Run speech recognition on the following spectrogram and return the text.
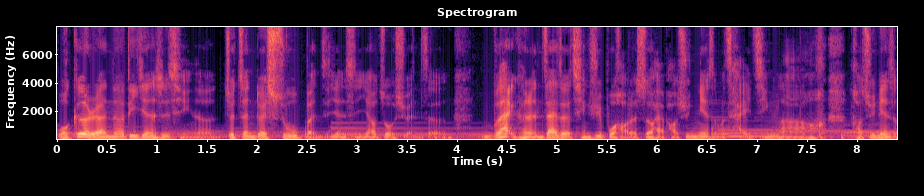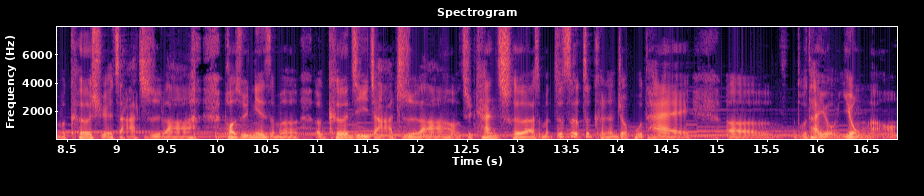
我个人呢，第一件事情呢，就针对书本这件事情要做选择。你不太可能在这个情绪不好的时候还跑去念什么财经啦，跑去念什么科学杂志啦，跑去念什么呃科技杂志啦，去看车啊什么，这这这可能就不太呃不太有用了哦。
